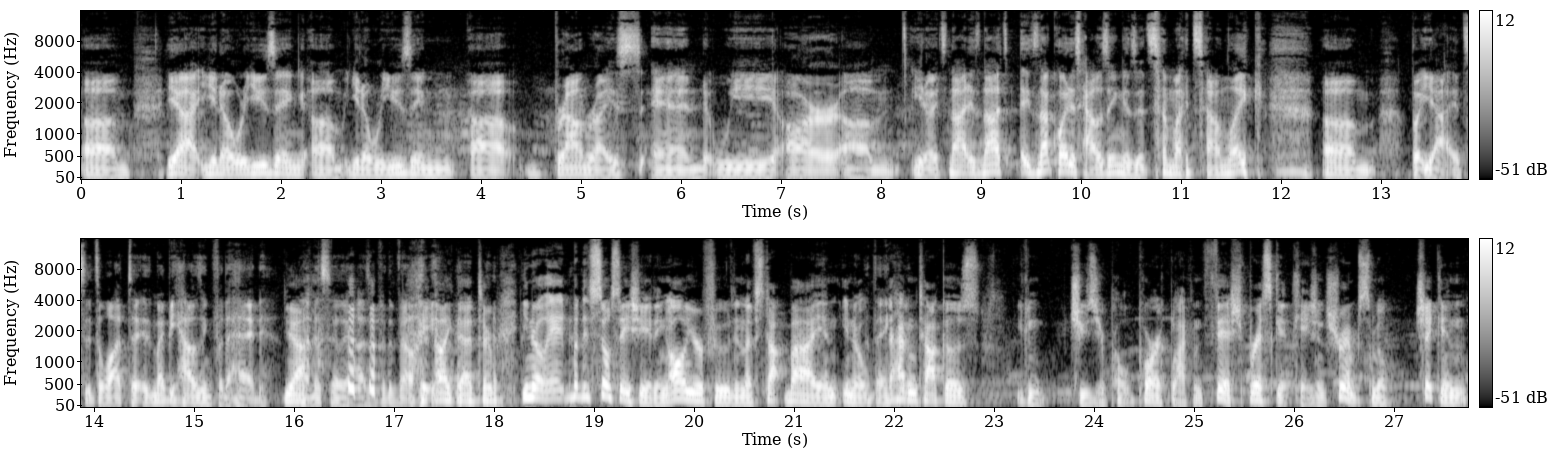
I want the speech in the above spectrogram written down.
Um, yeah, you know, we're using, um, you know, we're using uh, brown rice, and we are, um, you know, it's not, it's not, it's not quite as housing as it might sound like. Um, but yeah, it's it's a lot to. It might be housing for the head, Yeah. not necessarily housing for the belly. I like that term. You know, eh, but it's so satiating. All your food, and I've stopped by, and you know, Thank you. having tacos, you can choose your pulled pork, blackened fish, brisket, Cajun shrimp, smoked chicken,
